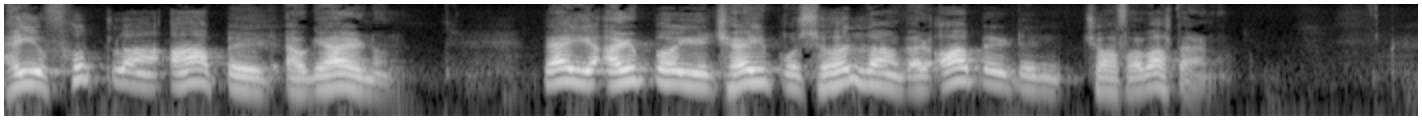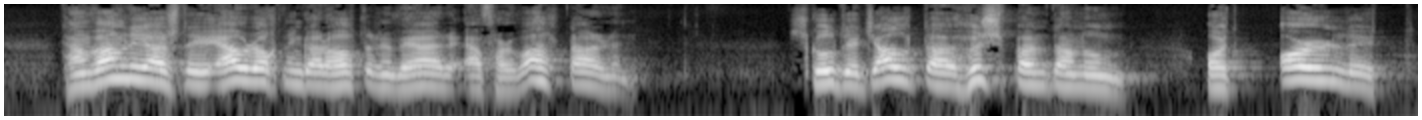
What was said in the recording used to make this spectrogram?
hei fotla aperd av gjernom. Begge arbeid, kjeip og søla var aperden tja forvaltaren. Den vanligaste avrokningar hotteren var at forvaltaren skulle gjalda husbøndanum og et årligt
